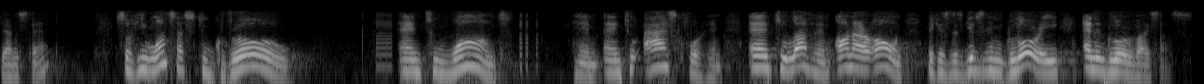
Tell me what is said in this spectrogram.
You understand? So he wants us to grow and to want him and to ask for Him and to love Him on our own because this gives Him glory and it glorifies us.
